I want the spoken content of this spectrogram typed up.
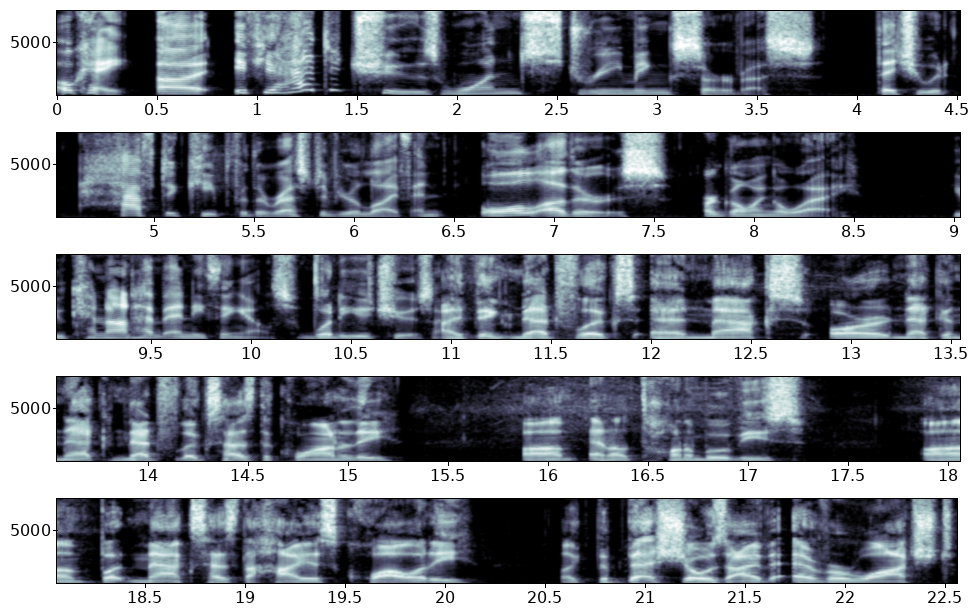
okay, uh, if you had to choose one streaming service that you would have to keep for the rest of your life, and all others are going away, you cannot have anything else. What do you choose? I think Netflix and Max are neck and neck. Netflix has the quantity um, and a ton of movies, um, but Max has the highest quality. Like the best shows I've ever watched,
